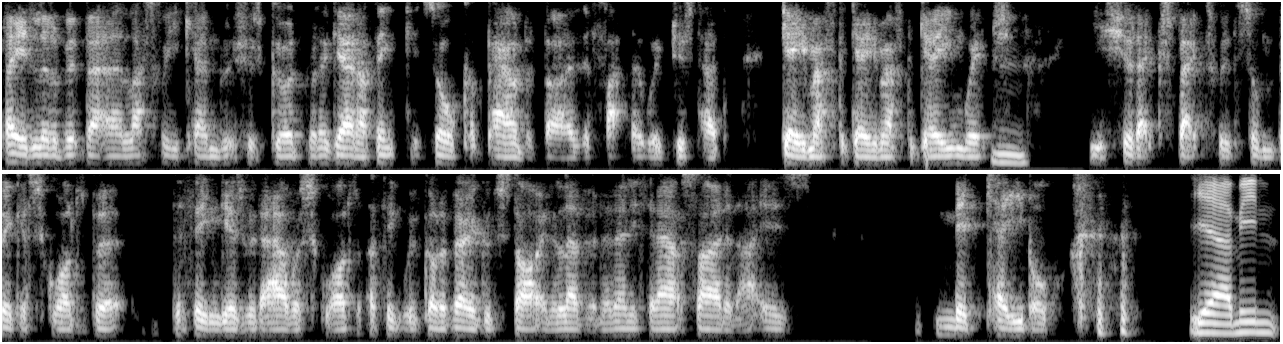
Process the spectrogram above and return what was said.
played a little bit better last weekend, which was good. But again, I think it's all compounded by the fact that we've just had game after game after game, which Mm. you should expect with some bigger squads. But the thing is, with our squad, I think we've got a very good starting eleven, and anything outside of that is mid-table. Yeah, I mean,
